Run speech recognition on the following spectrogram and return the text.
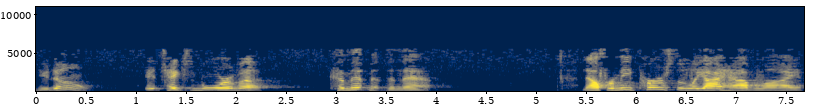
You don't. It takes more of a commitment than that. Now, for me personally, I have my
